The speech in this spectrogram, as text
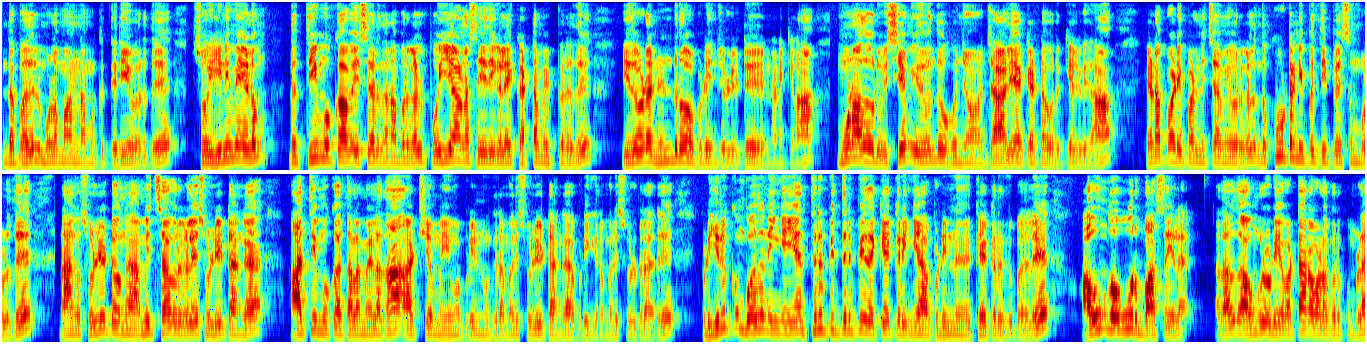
இந்த பதில் மூலமாக நமக்கு தெரிய வருது. ஸோ இனிமேலும் இந்த திமுகவை சேர்ந்த நபர்கள் பொய்யான செய்திகளை கட்டமைப்பிறது இதோட நின்றோம் அப்படின்னு சொல்லிட்டு நினைக்கலாம். மூணாவது ஒரு விஷயம் இது வந்து கொஞ்சம் ஜாலியாக கேட்ட ஒரு கேள்விதான். எடப்பாடி பழனிசாமி அவர்கள் இந்த கூட்டணி பற்றி பேசும் பொழுது நாங்கள் சொல்லிட்டோங்க அமித்ஷா அவர்களே சொல்லிட்டாங்க அதிமுக தலைமையில் தான் ஆட்சி அமையும் அப்படிங்கிற மாதிரி சொல்லிட்டாங்க அப்படிங்கிற மாதிரி சொல்கிறாரு இப்படி இருக்கும்போது நீங்கள் ஏன் திருப்பி திருப்பி இதை கேட்குறீங்க அப்படின்னு கேட்கறதுக்கு பதில் அவங்க ஊர் பாஷையில் அதாவது அவங்களுடைய வட்டார வழக்கு இருக்கும்ல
